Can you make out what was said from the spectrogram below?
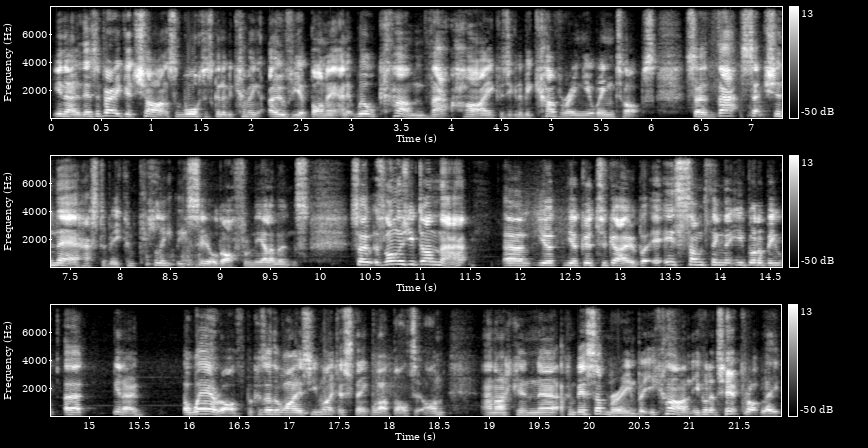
you know there's a very good chance the water's going to be coming over your bonnet and it will come that high because you're going to be covering your wing tops. So that section there has to be completely sealed off from the elements. So as long as you've done that um, you're, you're good to go. But it is something that you've got to be uh, you know aware of because otherwise you might just think well I'll bolt it on and I can uh, I can be a submarine but you can't you've got to do it properly.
